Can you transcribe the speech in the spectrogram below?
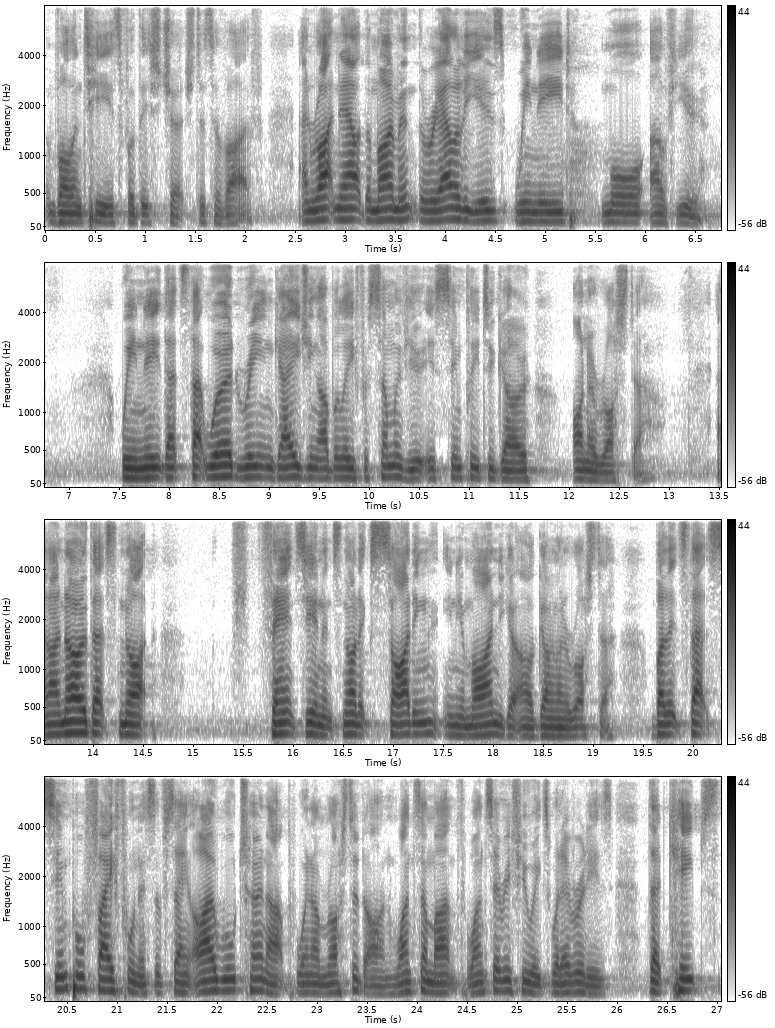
volunteers for this church to survive. And right now, at the moment, the reality is we need more of you. We need that's that word re-engaging, I believe, for some of you is simply to go on a roster. And I know that's not fancy and it's not exciting in your mind. You go, oh, going on a roster. But it's that simple faithfulness of saying, I will turn up when I'm rostered on once a month, once every few weeks, whatever it is, that keeps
